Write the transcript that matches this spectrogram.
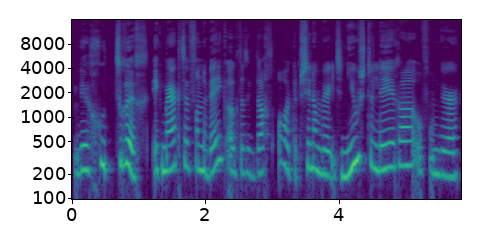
weer goed terug. Ik merkte van de week ook dat ik dacht: oh, ik heb zin om weer iets nieuws te leren. Of om weer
